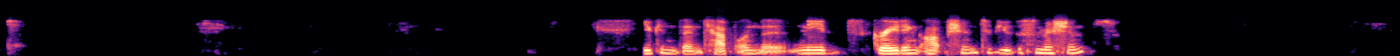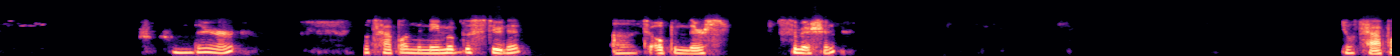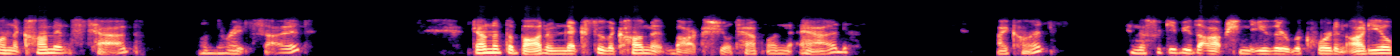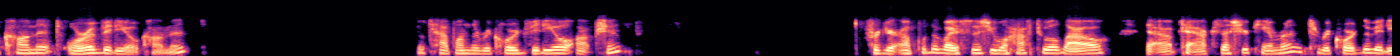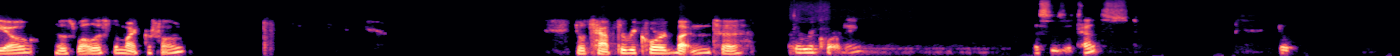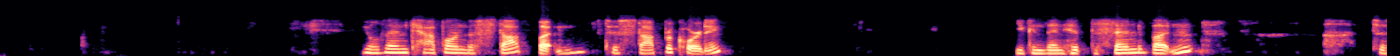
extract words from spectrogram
You can then tap on the needs grading option to view the submissions. From there, you'll tap on the name of the student uh, to open their submission. You'll tap on the comments tab on the right side. Down at the bottom next to the comment box, you'll tap on the add icon. And this will give you the option to either record an audio comment or a video comment. You'll tap on the record video option. For your Apple devices, you will have to allow the app to access your camera to record the video as well as the microphone. You'll tap the record button to the recording. This is a test. You'll then tap on the stop button to stop recording. You can then hit the send button to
